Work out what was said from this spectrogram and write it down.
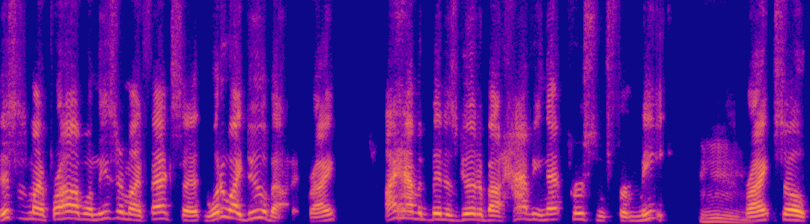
this is my problem. These are my facts. Set. What do I do about it? Right. I haven't been as good about having that person for me. Mm. Right. So,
